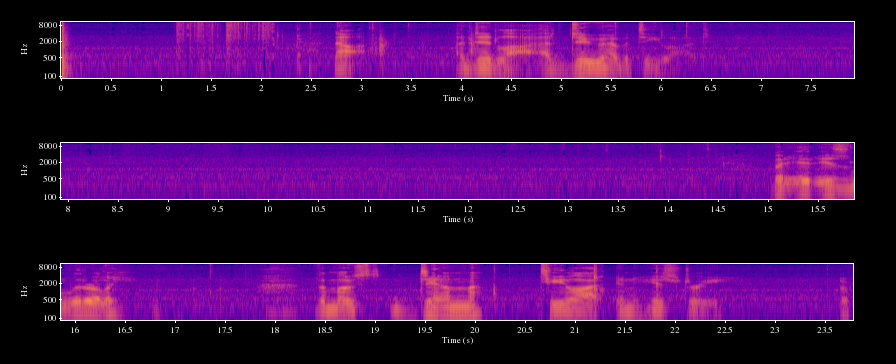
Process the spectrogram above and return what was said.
bit. Now, I did lie. I do have a tea light. But it is literally the most dim tea light in history of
